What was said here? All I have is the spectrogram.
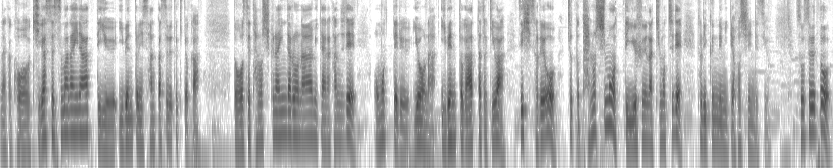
なんかこう気が進まないなっていうイベントに参加する時とかどうせ楽しくないんだろうなみたいな感じで思ってるようなイベントがあった時は是非それをちょっと楽しもうっていう風な気持ちで取り組んでみてほしいんですよ。そうすると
